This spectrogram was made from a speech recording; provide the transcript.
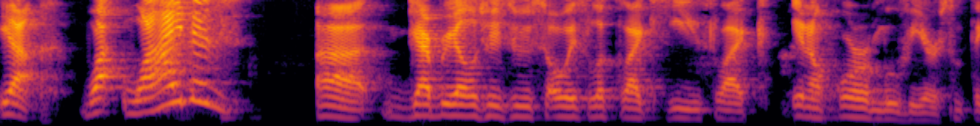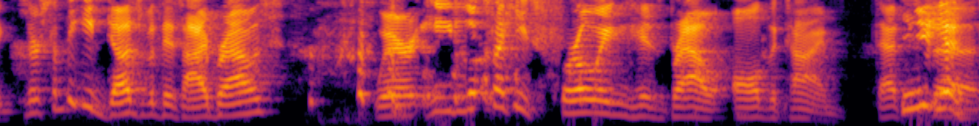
yeah. Why? Why does uh Gabriel Jesus always look like he's like in a horror movie or something? There's something he does with his eyebrows where he looks like he's furrowing his brow all the time. That's the- yes,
